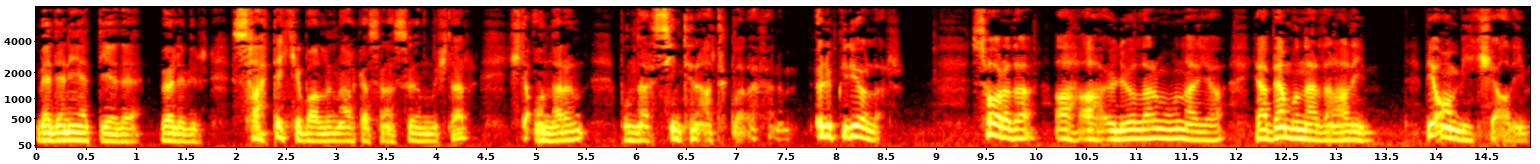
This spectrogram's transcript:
medeniyet diye de böyle bir sahte kibarlığın arkasına sığınmışlar. İşte onların bunlar sintin atıklar efendim. Ölüp gidiyorlar. Sonra da ah ah ölüyorlar mı bunlar ya? Ya ben bunlardan alayım. Bir on bin kişi alayım.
